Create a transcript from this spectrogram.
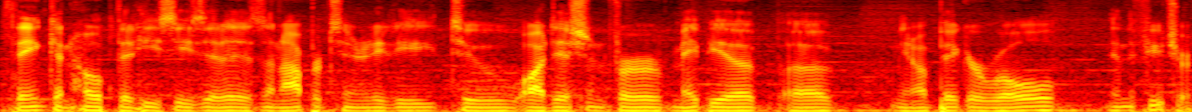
think and hope that he sees it as an opportunity to audition for maybe a, a you know, bigger role in the future.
